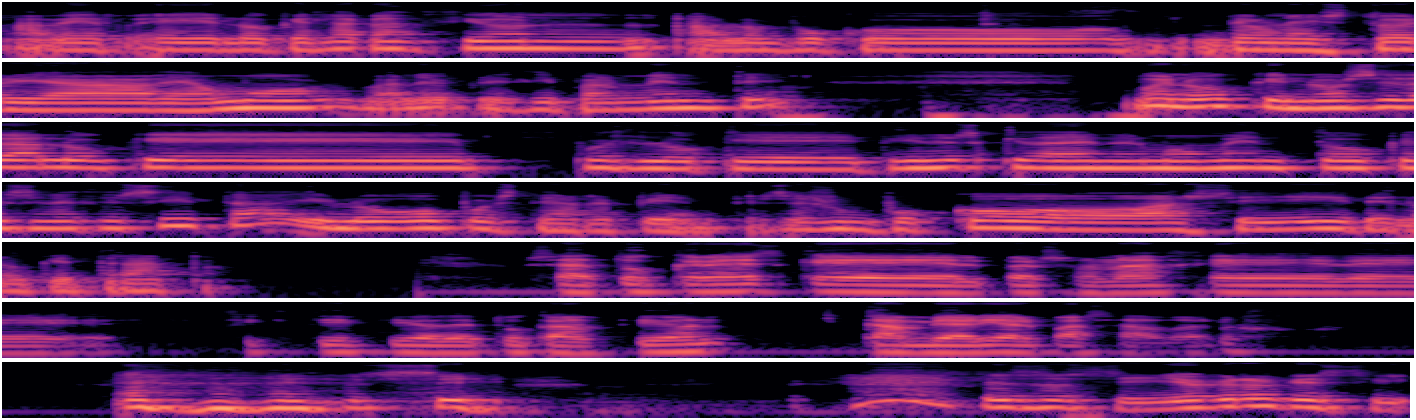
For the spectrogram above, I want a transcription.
A ver, eh, lo que es la canción habla un poco de una historia de amor, ¿vale? Principalmente. Bueno, que no se da lo que, pues lo que tienes que dar en el momento que se necesita y luego pues te arrepientes. Es un poco así de lo que trata. O sea, ¿tú crees que el personaje de ficticio de tu canción cambiaría el pasado, no? Sí, eso sí, yo creo que sí.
